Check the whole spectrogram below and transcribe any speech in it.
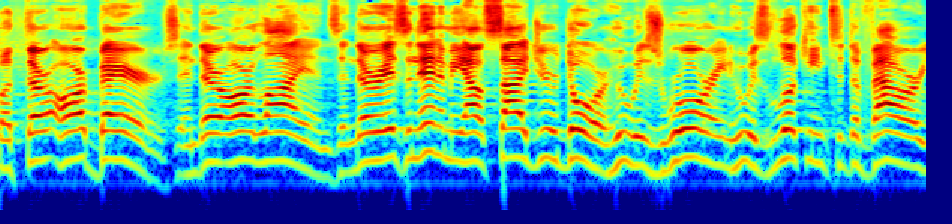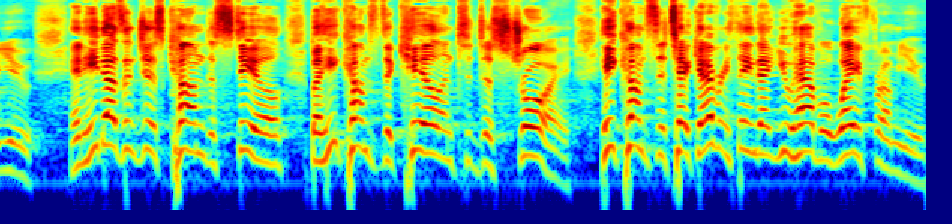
But there are bears and there are lions, and there is an enemy outside your door who is roaring, who is looking to devour you. And he doesn't just come to steal, but he comes to kill and to destroy. He comes to take everything that you have away from you.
